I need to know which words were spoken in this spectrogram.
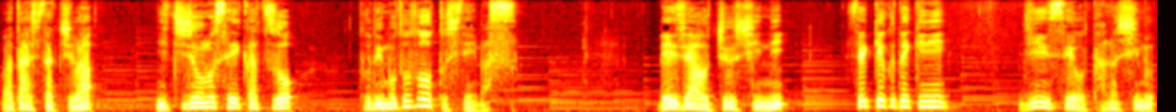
私たちは日常の生活を取り戻そうとしていますレジャーを中心に積極的に人生を楽しむ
